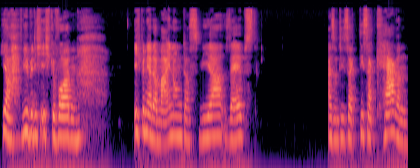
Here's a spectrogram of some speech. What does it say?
Ja, wie bin ich ich geworden? Ich bin ja der Meinung, dass wir selbst also dieser, dieser Kern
